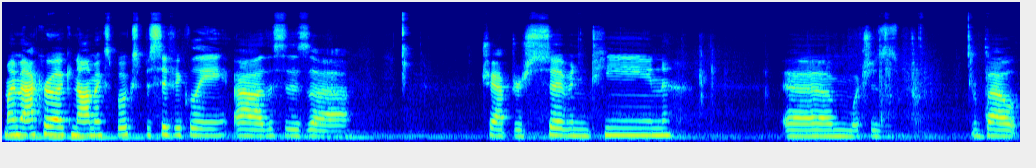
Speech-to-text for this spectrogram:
my macroeconomics book, specifically. Uh, this is uh, chapter 17, um, which is about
